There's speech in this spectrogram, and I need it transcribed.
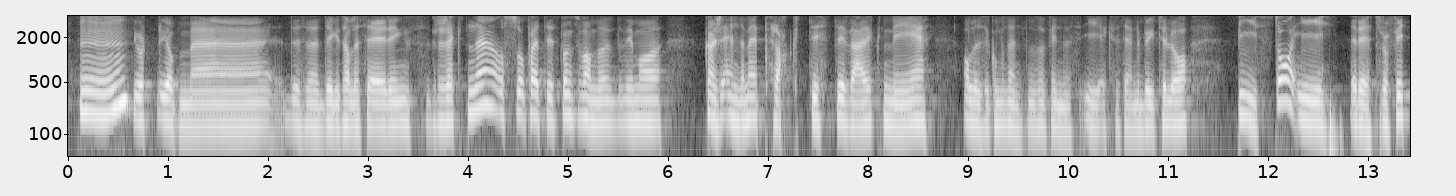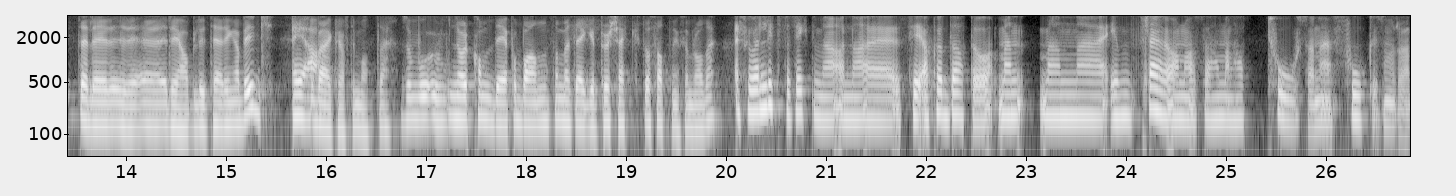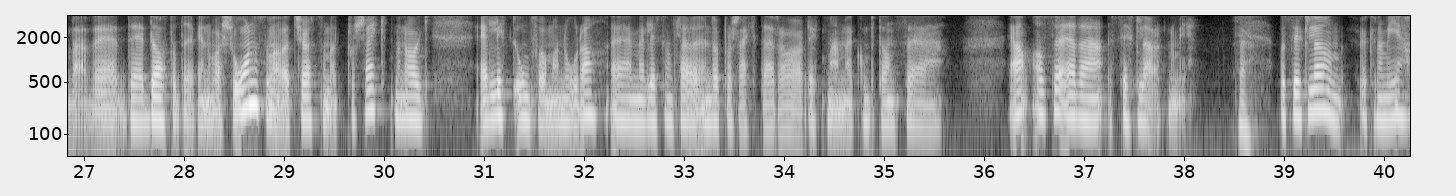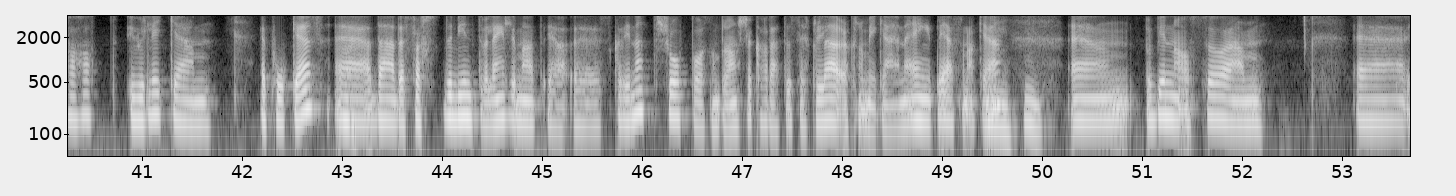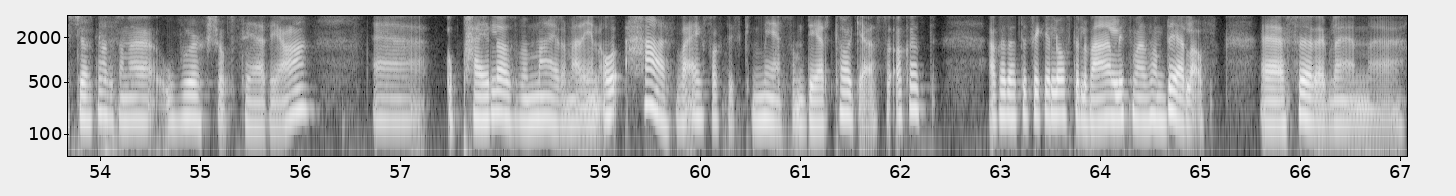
Gjort, jobber med disse digitaliseringsprosjektene. Og så på et tidspunkt så fant vi at vi må kanskje enda mer praktisk til verk med alle disse komponentene som finnes i eksisterende bygg, til å bistå i retrofit eller re rehabilitering av bygg Ja. på bærekraftig måte. Så når kom det på banen som et eget prosjekt og satsingsområde? Jeg skal være litt forsiktig med å si akkurat dato, men, men eh, i flere år nå så har man hatt to sånne fokusområder. Det, det er datadrevet innovasjon, som har vært kjørt som et prosjekt, men òg er litt omforma nå, da, eh, med sånn flere underprosjekter og litt mer med kompetanse. Ja, og så er det sirkulær økonomi. Ja. Og sirkulær økonomi har hatt ulike mm, epoker. Eh, der det først, det begynte vel egentlig med at ja, eh, skal vi nett se på som bransje hva dette sirkulærøkonomigreiene egentlig er for noe? Eh, vi begynner også um, eh, Kjørte noen sånne workshop-serier. Eh, og peiler oss mer og mer inn. Og her var jeg faktisk med som deltaker. Så akkurat, akkurat dette fikk jeg lov til å være litt mer en sånn del av eh, før jeg ble en eh,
